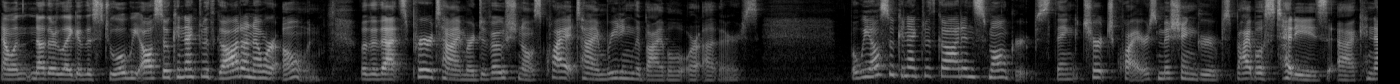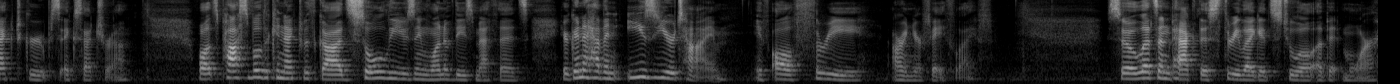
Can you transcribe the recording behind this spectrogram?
Now, another leg of the stool, we also connect with God on our own, whether that's prayer time or devotionals, quiet time, reading the Bible, or others. But we also connect with God in small groups. Think church choirs, mission groups, Bible studies, uh, connect groups, etc. While it's possible to connect with God solely using one of these methods, you're going to have an easier time if all three are in your faith life. So let's unpack this three legged stool a bit more.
